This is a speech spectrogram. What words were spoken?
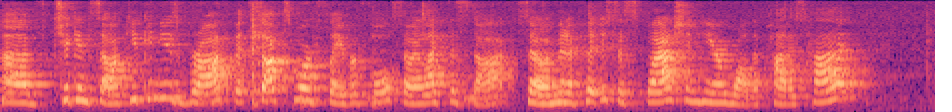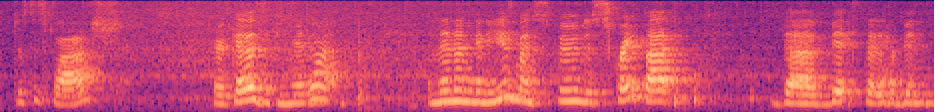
of chicken stock. You can use broth, but stock's more flavorful, so I like the stock. So I'm gonna put just a splash in here while the pot is hot. just a splash. There it goes, you can hear that. And then I'm gonna use my spoon to scrape up the bits that have been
